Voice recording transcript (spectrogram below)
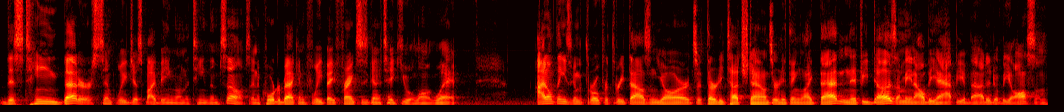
this team better simply just by being on the team themselves. And a quarterback in Felipe Franks is going to take you a long way. I don't think he's going to throw for 3,000 yards or 30 touchdowns or anything like that. And if he does, I mean, I'll be happy about it. It'll be awesome.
